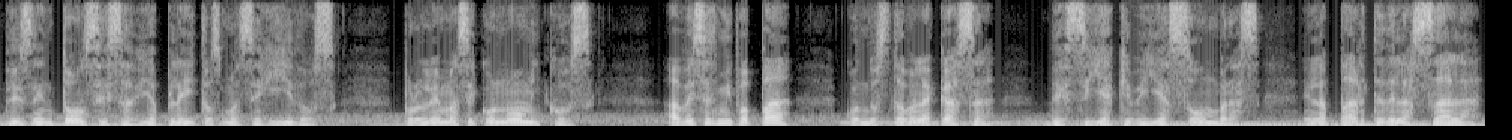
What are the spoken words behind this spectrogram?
Desde entonces había pleitos más seguidos, problemas económicos. A veces mi papá, cuando estaba en la casa, decía que veía sombras en la parte de la sala.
